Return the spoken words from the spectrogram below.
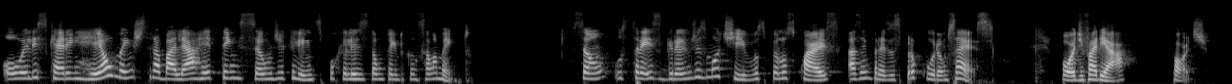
ou eles querem realmente trabalhar retenção de clientes porque eles estão tendo cancelamento. São os três grandes motivos pelos quais as empresas procuram CS. Pode variar? Pode.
